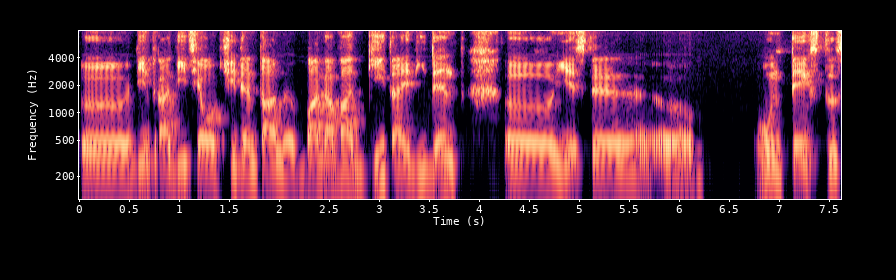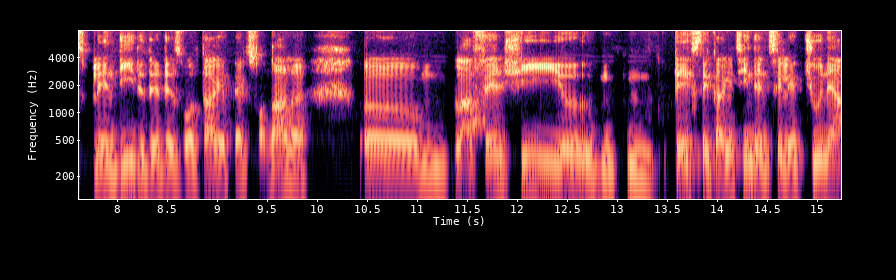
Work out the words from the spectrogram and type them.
uh, din tradiția occidentală. Bhagavad Gita, evident, uh, este uh, un text splendid de dezvoltare personală, uh, la fel și uh, texte care țin de înțelepciunea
